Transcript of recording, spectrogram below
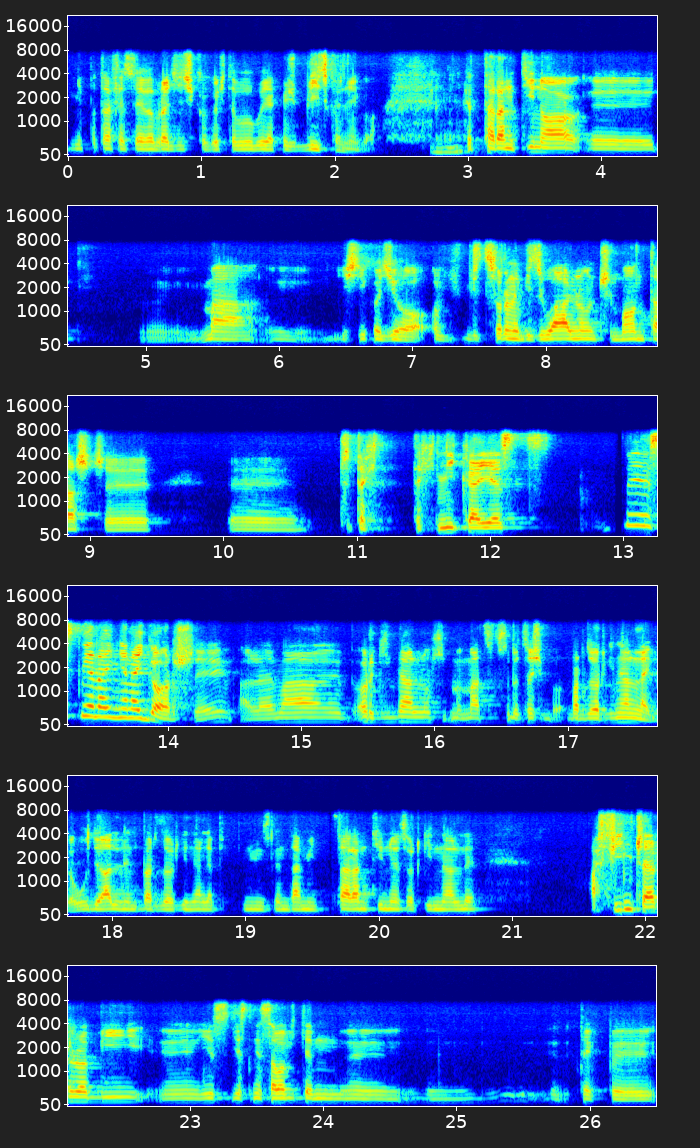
nie potrafię sobie wyobrazić kogoś, kto byłby jakoś blisko niego. Mhm. Tarantino y, ma, jeśli chodzi o, o stronę wizualną, czy montaż, czy, czy technika jest, jest nie, naj, nie najgorszy, ale ma oryginalną, ma w sobie coś bardzo oryginalnego. Woody Allen jest bardzo oryginalny pod tymi względami, Tarantino jest oryginalny, a Fincher robi, jest, jest niesamowitym jakby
